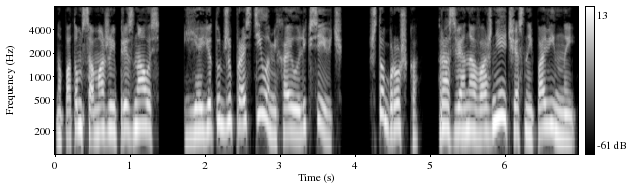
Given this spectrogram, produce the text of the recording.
но потом сама же и призналась. И я ее тут же простила, Михаил Алексеевич. Что брошка? Разве она важнее честной повинной?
